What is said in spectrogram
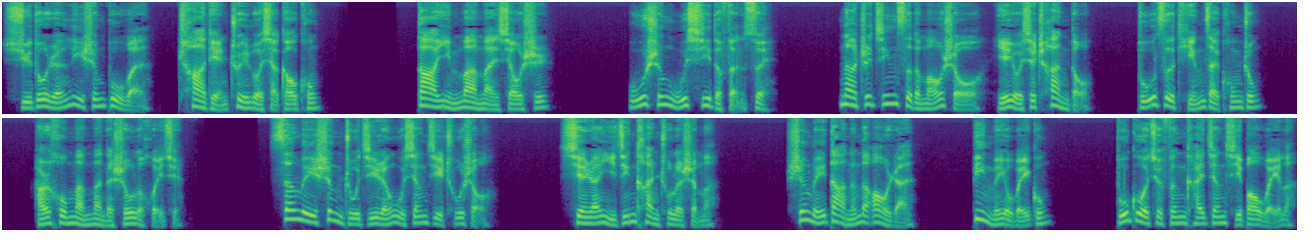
许多人立身不稳，差点坠落下高空。大印慢慢消失，无声无息的粉碎。那只金色的毛手也有些颤抖，独自停在空中，而后慢慢的收了回去。三位圣主级人物相继出手，显然已经看出了什么。身为大能的傲然，并没有围攻，不过却分开将其包围了。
